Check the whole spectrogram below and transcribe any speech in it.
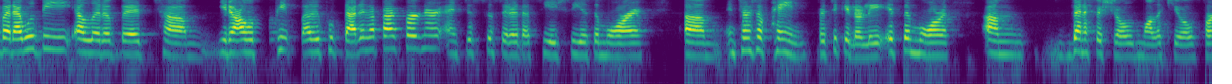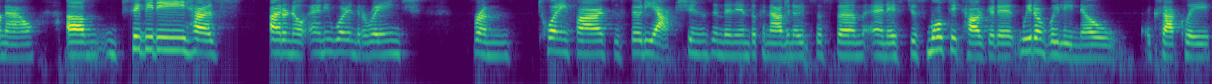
but I would be a little bit, um, you know, I would pe- I would put that in the back burner and just consider that THC is the more, um, in terms of pain particularly, is the more um, beneficial molecule for now. Um, CBD has, I don't know, anywhere in the range from 25 to 30 actions in the endocannabinoid system, and it's just multi targeted. We don't really know exactly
